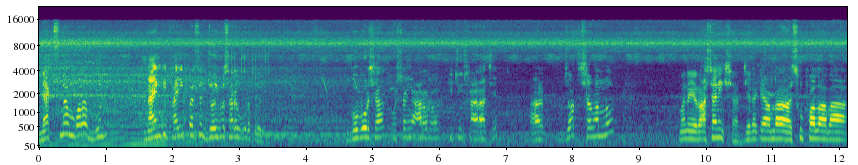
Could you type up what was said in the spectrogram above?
ম্যাক্সিমাম বলা ভুল। নাইনটি ফাইভ পার্সেন্ট জৈব সারের উপরে তৈরি গোবর সার ওর সঙ্গে আরও কিছু সার আছে। আর যত সামান্য মানে রাসায়নিক সার যেটাকে আমরা সুফলা বা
